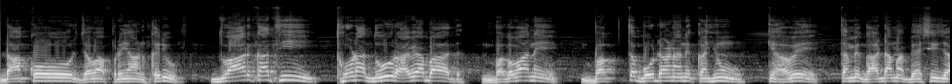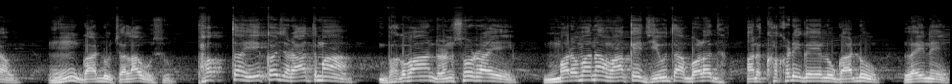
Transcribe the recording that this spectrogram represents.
ડાકોર જવા પ્રયાણ કર્યું. દ્વારકાથી થોડા દૂર આવ્યા બાદ ભગવાને ભક્ત બોડાણાને કહ્યું કે, હવે તમે ગાડામાં બેસી જાઓ. હું ગાડું ચલાવું છું. ફક્ત એક જ રાતમાં ભગવાન રણછોડરાયે મરવાના વાંકે જીવતા બળદ અને ખખડી ગયેલું ગાડું લઈને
